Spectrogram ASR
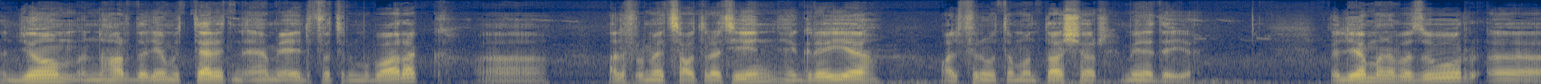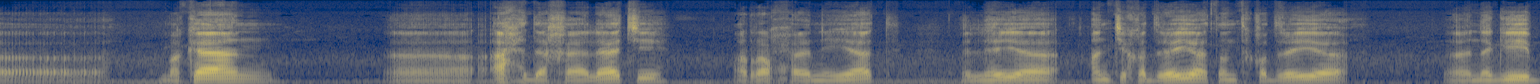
اليوم النهاردة اليوم الثالث من أيام عيد الفطر المبارك uh, 1439 هجرية 2018 ميلادية. اليوم أنا بزور uh, مكان احدى خالاتي الروحانيات اللي هي أنتي قدرية طنط قدرية آه نجيب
